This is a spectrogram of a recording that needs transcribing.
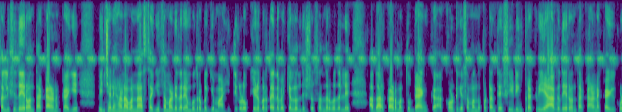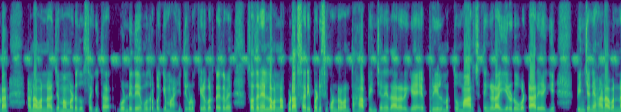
ಸಲ್ಲಿಸದೇ ಇರುವಂತಹ ಕಾರಣಕ್ಕಾಗಿ ಪಿಂಚಣಿ ಹಣವನ್ನ ಸ್ಥಗಿತ ಮಾಡಿದ್ದಾರೆ ಎಂಬುದರ ಬಗ್ಗೆ ಮಾಹಿತಿಗಳು ಕೇಳಿ ಬರ್ತಾ ಇದ್ದಾವೆ. ಕೆಲವೊಂದಿಷ್ಟು ಸಂದರ್ಭದಲ್ಲಿ ಆಧಾರ್ ಕಾರ್ಡ್ ಮತ್ತು ಬ್ಯಾಂಕ್ ಅಕೌಂಟ್ಗೆ ಸಂಬಂಧಪಟ್ಟಂತೆ ಸೀಡಿಂಗ್ ಪ್ರಕ್ರಿಯೆ ಆಗದೇ ಇರುವಂತಹ ಕಾರಣಕ್ಕಾಗಿ ಕೂಡ ಹಣವನ್ನ ಜಮಾ ಮಾಡೋದು ಸ್ಥಗಿತಗೊಂಡಿದೆ ಎಂಬುದರ ಬಗ್ಗೆ ಮಾಹಿತಿಗಳು ಕೇಳಿಬರ್ತಾ ಇದಾವೆ ಸೊ, ಅದನ್ನೆಲ್ಲವನ್ನ ಕೂಡ ಸರಿಪಡಿಸಿಕೊಂಡಿರುವಂತಹ ಪಿಂಚಣಿದಾರರಿಗೆ ಏಪ್ರಿಲ್ ಮತ್ತು ಮಾರ್ಚ್ ತಿಂಗಳ ಎರಡು ಒಟ್ಟಾರೆಯಾಗಿ ಪಿಂಚಣಿ ಹಣವನ್ನ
